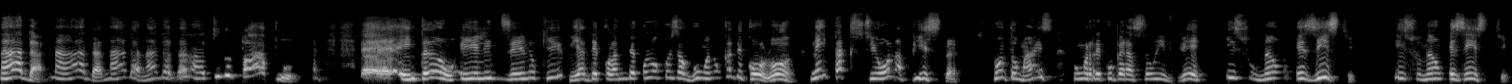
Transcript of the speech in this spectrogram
Nada, nada, nada, nada, nada, tudo papo. É, então, ele dizendo que ia decolar, não decolou coisa alguma, nunca decolou, nem taxiou na pista, quanto mais uma recuperação em V. Isso não existe. Isso não existe.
